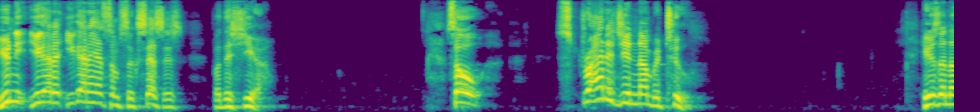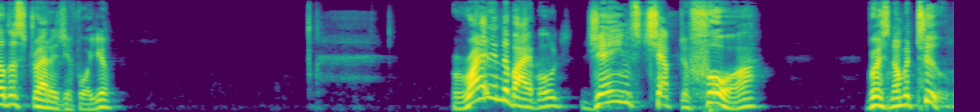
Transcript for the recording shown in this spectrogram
You need, you gotta, you gotta have some successes for this year. So strategy number two Here's another strategy for you. Right in the Bible, James chapter 4, verse number 2,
